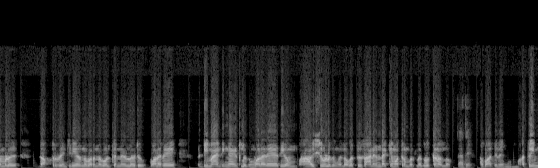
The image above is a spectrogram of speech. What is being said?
നമ്മൾ ഡോക്ടർ എഞ്ചിനീയർ എന്ന് പറയുന്ന പോലെ തന്നെയുള്ള ഒരു വളരെ ഡിമാൻഡിങ് ആയിട്ടുള്ളതും വളരെയധികം ആവശ്യമുള്ളതും ലോകത്ത് സാധനം ഉണ്ടാക്കിയാൽ മാത്രം പറ്റില്ല അത് വെക്കണമല്ലോ. അപ്പൊ അതിന് അത്രയും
